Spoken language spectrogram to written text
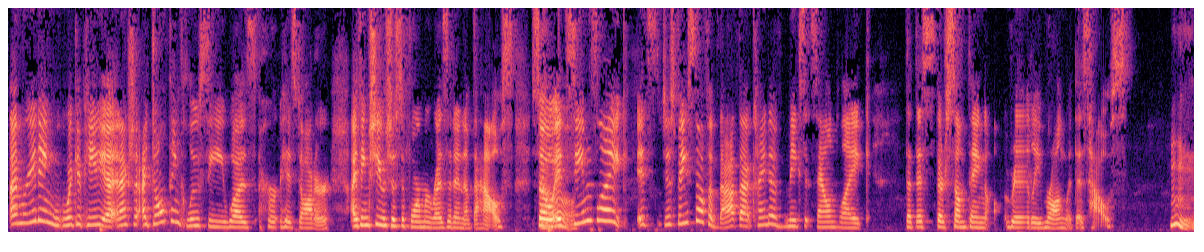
I'm reading Wikipedia, and actually, I don't think Lucy was her his daughter. I think she was just a former resident of the house. So Oh. it seems like it's just based off of that. That kind of makes it sound like that this there's something really wrong with this house. hmm.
